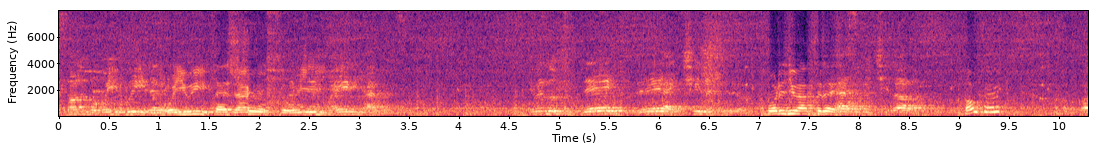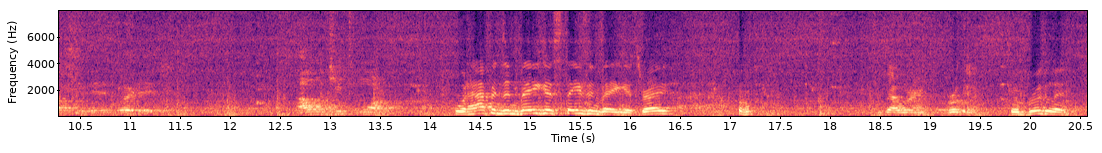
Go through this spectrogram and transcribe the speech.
it's all in the way you eat. The way you eat. That's exactly. true. The way you eat. my eating habits. Even though today, today I cheated today. What did you have today? I had some enchiladas. Okay. Fuck you, it is where it is. I won't cheat tomorrow. What happens in Vegas stays in Vegas, right? Bad we're in Brooklyn. We're In Brooklyn.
